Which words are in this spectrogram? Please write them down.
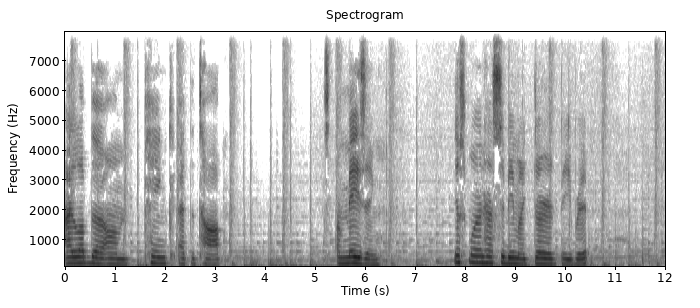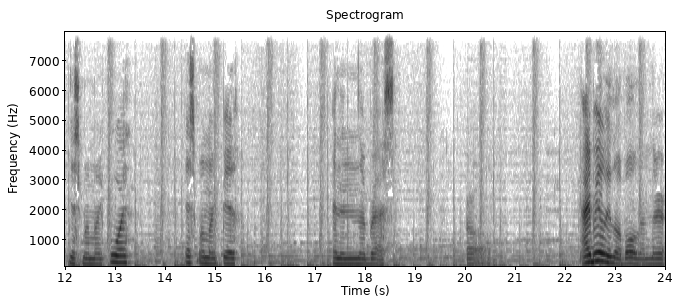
I love the um, pink at the top. It's amazing. This one has to be my third favorite. This one my fourth. This one my fifth. And then the rest. Oh. I really love all of them. They're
